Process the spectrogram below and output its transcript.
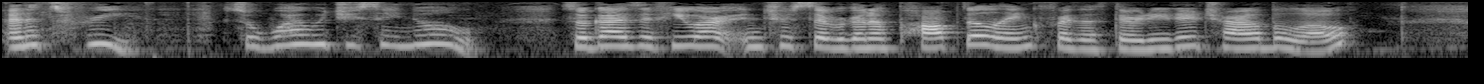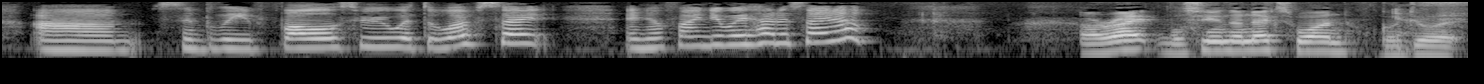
and it's free. So, why would you say no? So, guys, if you are interested, we're going to pop the link for the 30 day trial below. Um, simply follow through with the website and you'll find your way how to sign up. All right, we'll see you in the next one. Go do it.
